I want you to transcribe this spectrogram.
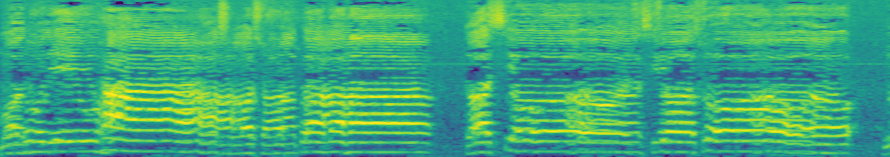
मधुजिह्वासतः कस्योऽस्योऽसो न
